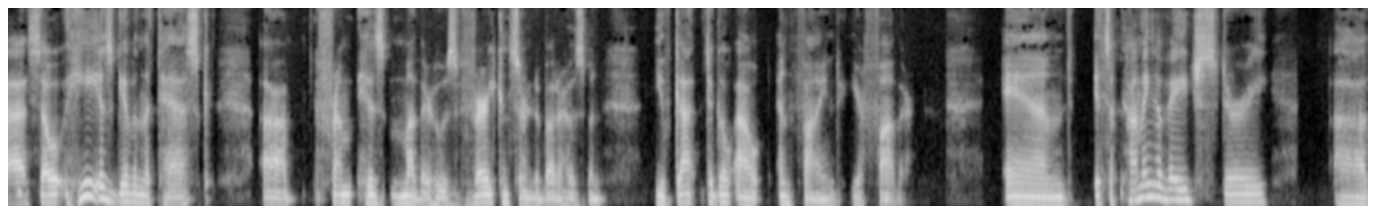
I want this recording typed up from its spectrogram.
uh, so he is given the task uh, from his mother, who is very concerned about her husband. You've got to go out and find your father. And it's a coming of age story uh,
